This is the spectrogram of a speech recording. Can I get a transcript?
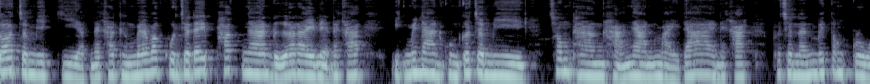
ก็จะมีเกียรตินะคะ ถึงแม้ว่าคุณจะได้พักงานหรืออะไรเนี่ยนะคะ อีกไม่นานคุณก็จะมีช่องทางหางานใหม่ได้นะคะ เพราะฉะนั้นไม่ต้องกลัว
